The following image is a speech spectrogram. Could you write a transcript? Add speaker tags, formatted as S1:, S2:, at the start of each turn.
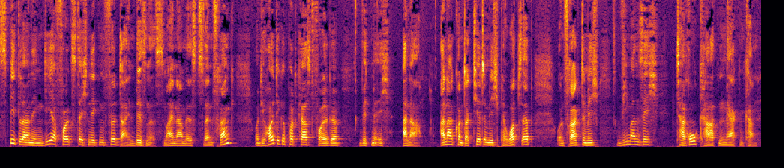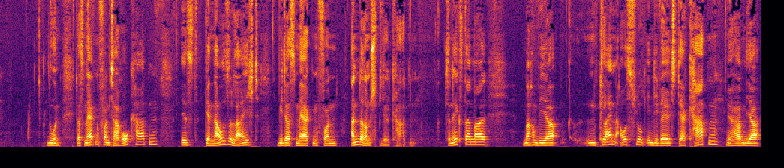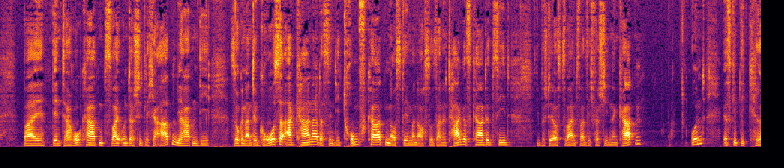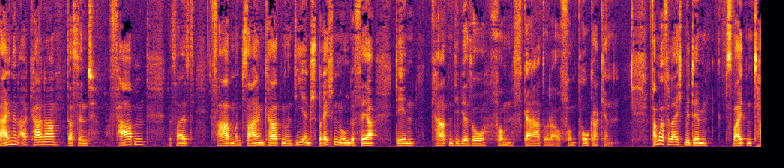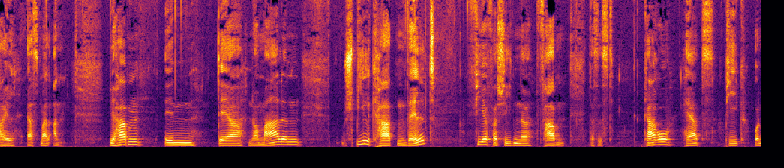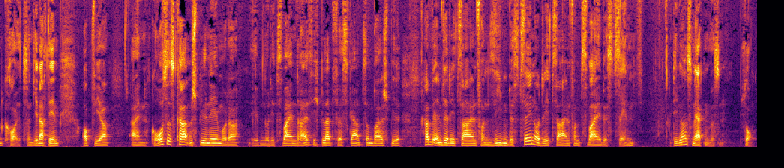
S1: Speed Learning, die Erfolgstechniken für dein Business. Mein Name ist Sven Frank und die heutige Podcast-Folge widme ich Anna. Anna kontaktierte mich per WhatsApp und fragte mich, wie man sich Tarotkarten merken kann. Nun, das Merken von Tarotkarten ist genauso leicht wie das Merken von anderen Spielkarten. Zunächst einmal machen wir einen kleinen Ausflug in die Welt der Karten. Wir haben ja bei den Tarotkarten zwei unterschiedliche Arten. Wir haben die sogenannte große Arkana, das sind die Trumpfkarten, aus denen man auch so seine Tageskarte zieht. Die besteht aus 22 verschiedenen Karten. Und es gibt die kleinen Arkana, das sind Farben, das heißt Farben- und Zahlenkarten und die entsprechen ungefähr den Karten, die wir so vom Skat oder auch vom Poker kennen. Fangen wir vielleicht mit dem zweiten Teil erstmal an. Wir haben in der normalen Spielkartenwelt vier verschiedene Farben. Das ist Karo, Herz, Pik und Kreuz. Und je nachdem, ob wir ein großes Kartenspiel nehmen oder eben nur die 32 Blatt für Skat zum Beispiel, haben wir entweder die Zahlen von 7 bis 10 oder die Zahlen von 2 bis 10, die wir uns merken müssen. So,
